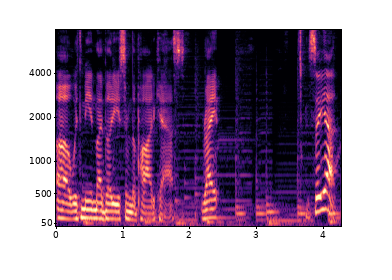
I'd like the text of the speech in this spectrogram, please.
uh, with me and my buddies from the podcast, right? So yeah,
